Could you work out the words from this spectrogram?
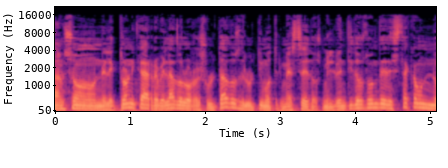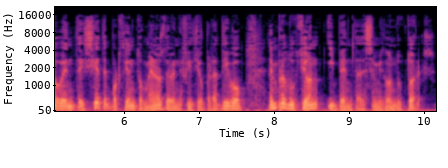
Samsung Electrónica ha revelado los resultados del último trimestre de 2022, donde destaca un 97% menos de beneficio operativo en producción y venta de semiconductores.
